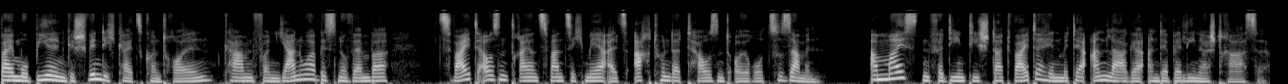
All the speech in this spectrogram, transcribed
Bei mobilen Geschwindigkeitskontrollen kamen von Januar bis November 2023 mehr als 800.000 Euro zusammen. Am meisten verdient die Stadt weiterhin mit der Anlage an der Berliner Straße.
